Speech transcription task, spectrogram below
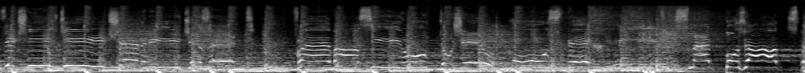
věčných díčen pořád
